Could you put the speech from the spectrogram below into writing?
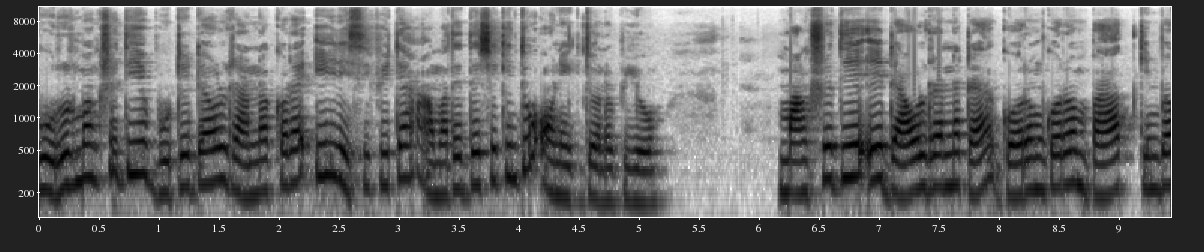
গরুর মাংস দিয়ে বুটের ডাউল রান্না করা এই রেসিপিটা আমাদের দেশে কিন্তু অনেক জনপ্রিয়। মাংস দিয়ে এই ডাউল রান্নাটা গরম গরম ভাত কিংবা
